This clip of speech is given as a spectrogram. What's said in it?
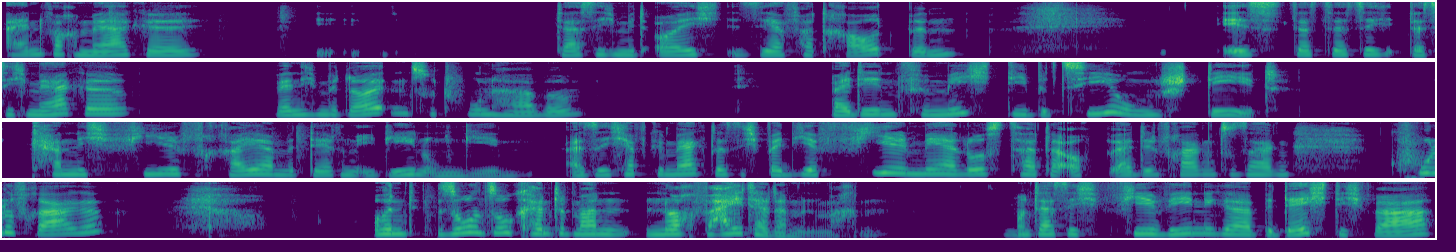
einfach merke, dass ich mit euch sehr vertraut bin, ist, dass, dass, ich, dass ich merke, wenn ich mit Leuten zu tun habe, bei denen für mich die Beziehung steht, kann ich viel freier mit deren Ideen umgehen. Also ich habe gemerkt, dass ich bei dir viel mehr Lust hatte, auch bei den Fragen zu sagen, coole Frage. Und so und so könnte man noch weiter damit machen. Und dass ich viel weniger bedächtig war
